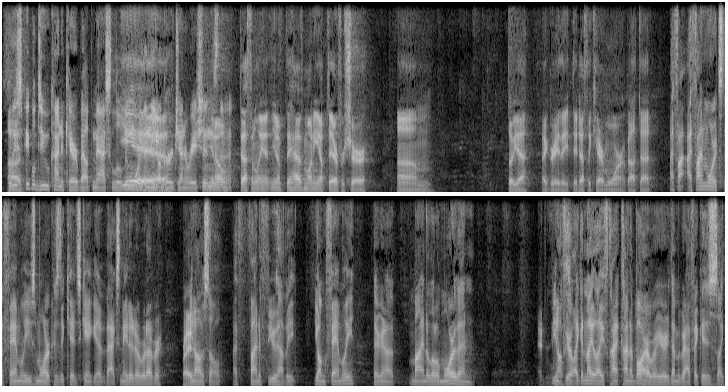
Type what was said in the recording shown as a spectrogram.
so these people do kind of care about the mask a little bit more than the younger generations. You know, that- definitely. You know, they have money up there for sure. Um, so yeah, I agree. They they definitely care more about that. I find I find more it's the families more because the kids can't get vaccinated or whatever. Right. You know, so I find if you have a young family, they're gonna mind a little more than Everyone you know else. if you're like a nightlife ty- kind of bar where your demographic is like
